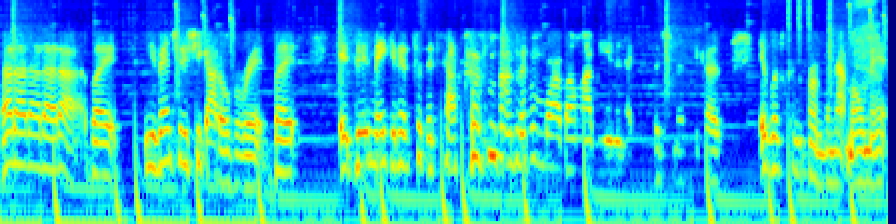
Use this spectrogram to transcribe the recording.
Da da da da da. But eventually, she got over it. But it did make it into the chapter of my memoir about my being an exhibitionist because it was confirmed in that moment.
